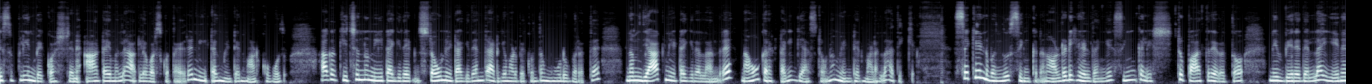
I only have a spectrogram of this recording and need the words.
ಡಿಸಿಪ್ಲಿನ್ ಬೇಕು ಅಷ್ಟೇ ಆ ಟೈಮಲ್ಲೇ ಆಗಲೇ ಒರೆಸ್ಕೊತಾ ಇದ್ದರೆ ನೀಟಾಗಿ ಮೇಂಟೈನ್ ಮಾಡ್ಕೋಬೋದು. ಆಗ ಕಿಚನ್ನು ನೀಟಾಗಿದೆ, ಸ್ಟವ್ ನೀಟಾಗಿದೆ ಅಂದರೆ ಅಡುಗೆ ಮಾಡಬೇಕು ಅಂತ ಮೂಡು ಬರುತ್ತೆ. ನಮ್ದು ಯಾಕೆ ನೀಟಾಗಿರಲ್ಲ ಅಂದರೆ ನಾವು ಕರೆಕ್ಟಾಗಿ ಗ್ಯಾಸ್ ಸ್ಟವ್ನ ಮೇಂಟೈನ್ ಮಾಡಲ್ಲ ಅದಕ್ಕೆ. ಸೆಕೆಂಡ್ ಬಂದು ಸಿಂಕ್. ನಾನು ಆಲ್ರೆಡಿ ಹೇಳ್ದಂಗೆ ಸಿಂಕಲ್ಲಿ ಎಷ್ಟು ಪಾತ್ರೆ ಇರುತ್ತೋ, ನೀವು ಬೇರೆದೆಲ್ಲ ಏನೇ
